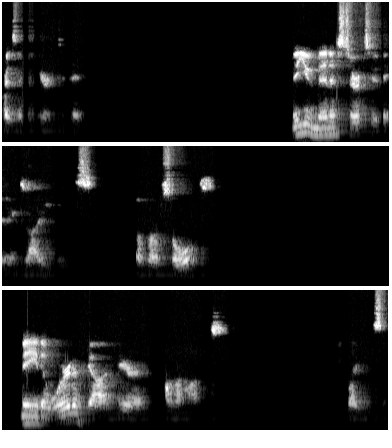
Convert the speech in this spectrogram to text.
present here today. May you minister to the anxieties of our souls. May the word of God bear on our hearts. We might listen.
